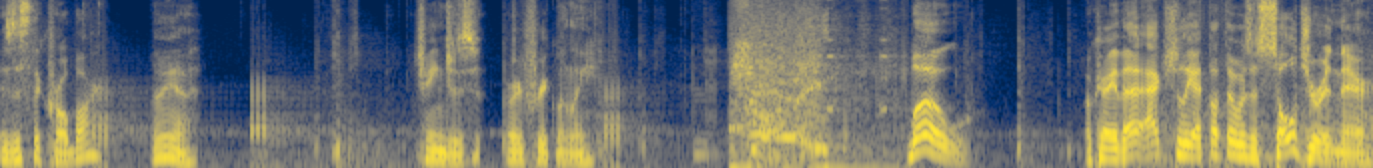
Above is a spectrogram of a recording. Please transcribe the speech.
Is this the crowbar? Oh yeah. Changes very frequently. Whoa! Okay, that actually, I thought there was a soldier in there.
